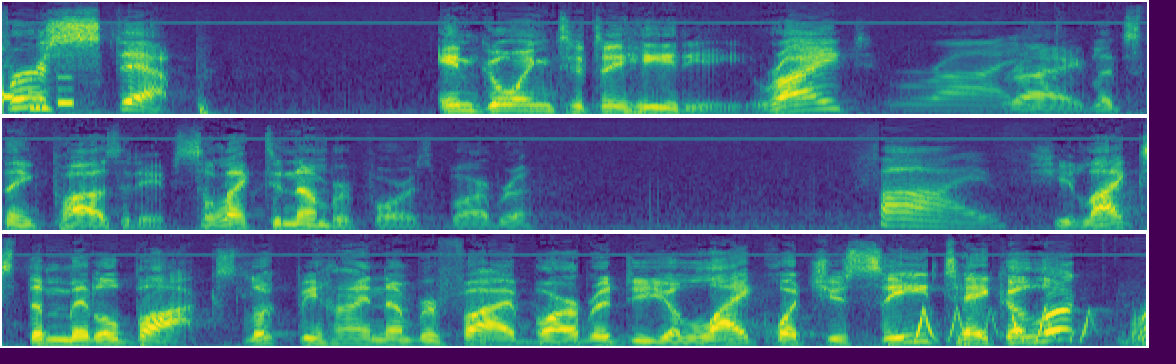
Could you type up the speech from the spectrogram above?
first step in going to Tahiti, right? Right. Right. Let's think positive. Select a number for us, Barbara. Five. She likes the middle box. Look behind number five, Barbara. Do you like what you see? Take a look. Oh,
